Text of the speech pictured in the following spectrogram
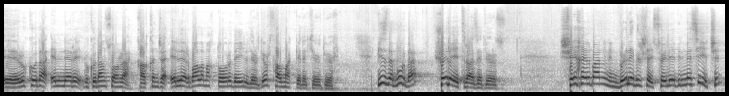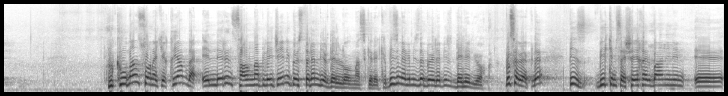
e, rükuda elleri rükudan sonra kalkınca elleri bağlamak doğru değildir diyor. Salmak gerekir diyor. Biz de burada şöyle itiraz ediyoruz. Şeyh Elbani'nin böyle bir şey söyleyebilmesi için rükudan sonraki kıyamda ellerin salınabileceğini gösteren bir delil olması gerekir. Bizim elimizde böyle bir delil yok. Bu sebeple biz bir kimse Şeyh Elbani'nin e,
